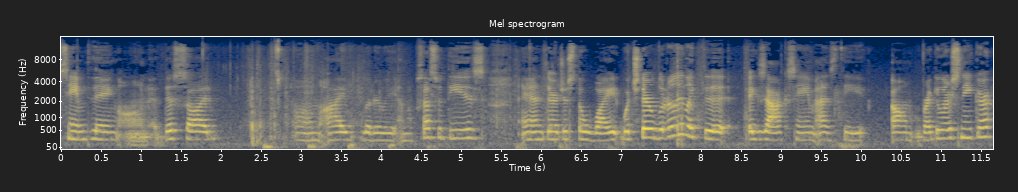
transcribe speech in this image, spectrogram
Same thing on this side. Um, I literally am obsessed with these. And they're just the white, which they're literally like the exact same as the um, regular sneaker,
